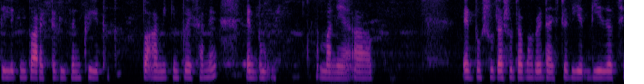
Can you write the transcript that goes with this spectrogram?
দিলে কিন্তু আরেকটা ডিজাইন ক্রিয়েট হতো। তো আমি কিন্তু এখানে একদম মানে একদম সোজা সোজাভাবে ডাইসটা দিয়ে দিয়ে যাচ্ছি,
